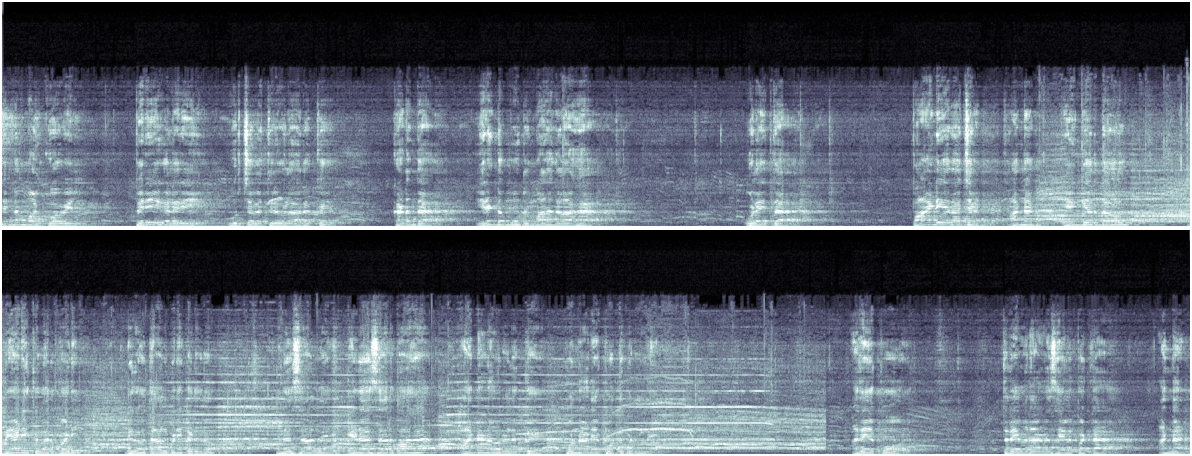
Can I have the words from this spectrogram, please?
சென்னம்மாள் கோவில் பெரிய கலரி உற்சவ திருவிழாவிற்கு கடந்த இரண்டு மூன்று மாதங்களாக உழைத்த பாண்டியராஜன் அண்ணன் எங்கிருந்தாலும் மேடைக்கு வரும்படி மிகவும் தாழ்வு பண்ணிக்கிடுகிறோம் இந்த சார்பில் என சார்பாக அண்ணன் அவர்களுக்கு பொன்னாடை போட்டப்பட்டது அதே போல் தலைவராக செயல்பட்ட அண்ணன்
